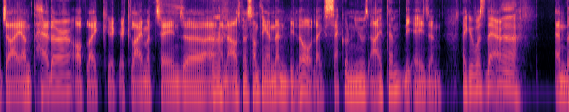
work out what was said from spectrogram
giant header of like a, a climate change uh, announcement, something, and then below, like second news item, the agent, like it was there. And the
